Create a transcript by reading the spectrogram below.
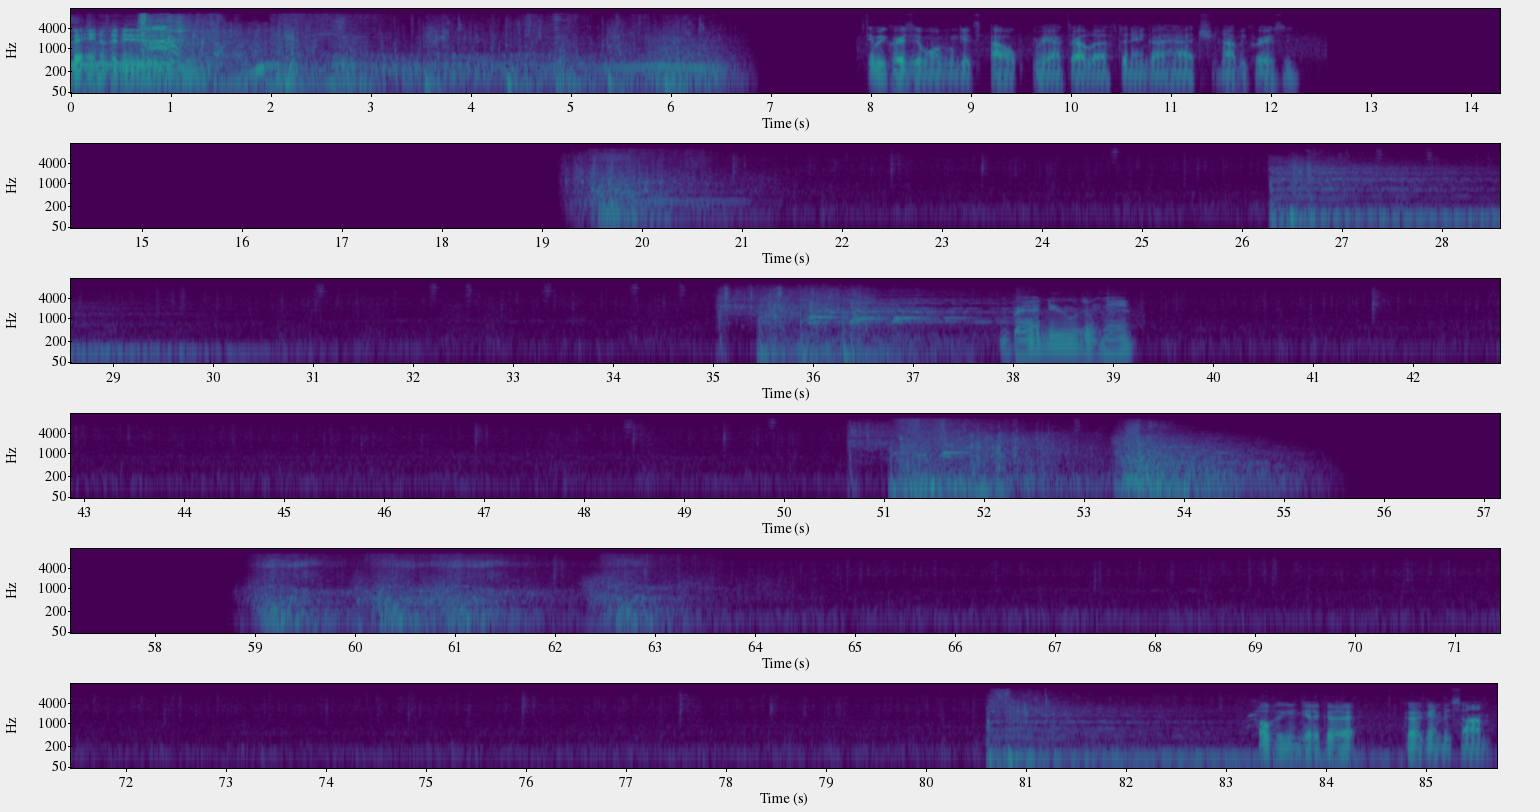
The end of the news. It'd be crazy if one of them gets out right after I left and ain't got hatch. That'd be crazy. Brand new game. Hopefully we can get a good, good game this time.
